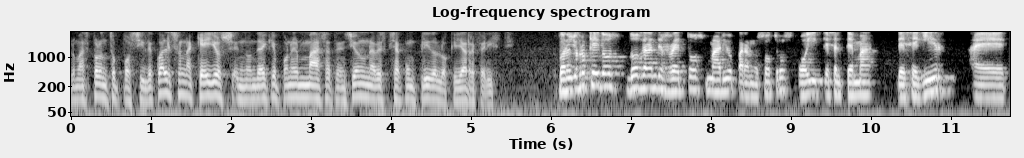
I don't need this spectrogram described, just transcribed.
lo más pronto posible. ¿Cuáles son aquellos en donde hay que poner más atención una vez que se ha cumplido lo que ya referiste? Bueno, yo creo que hay dos, dos grandes retos, Mario, para nosotros hoy, que es el tema de seguir eh,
